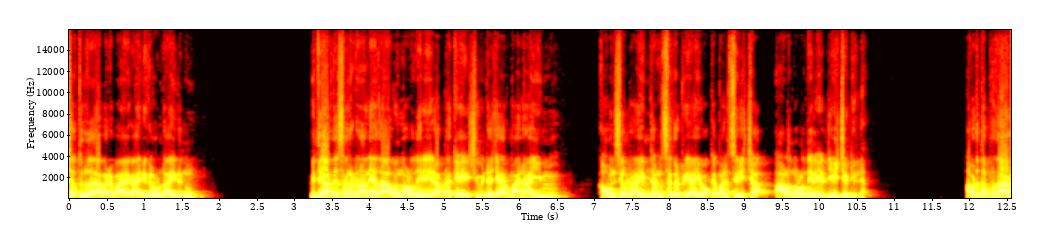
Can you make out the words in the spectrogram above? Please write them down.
ശത്രുതാപരമായ കാര്യങ്ങളുണ്ടായിരുന്നു വിദ്യാർത്ഥി സംഘടനാ നേതാവ് എന്നുള്ള നിലയിൽ അവിടെ കെ എസ് യുവിന്റെ ചെയർമാനായും കൗൺസിലറായും ജനറൽ സെക്രട്ടറിയായും ഒക്കെ മത്സരിച്ച ആളെന്നുള്ള നിലയിൽ ജയിച്ചിട്ടില്ല. അവിടുത്തെ പ്രധാന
